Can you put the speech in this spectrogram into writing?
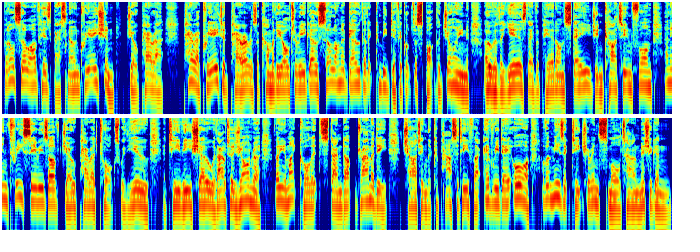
but also of his best known creation, Joe Pera. Pera created Pera as a comedy alter ego so long ago that it can be difficult to spot the join. Over the years, they've appeared on stage, in cartoon form, and in three series of Joe Pera Talks with You, a TV show without a genre, though you might call it stand up dramedy, charting the capacity for everyday awe of a music teacher in small town Michigan.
